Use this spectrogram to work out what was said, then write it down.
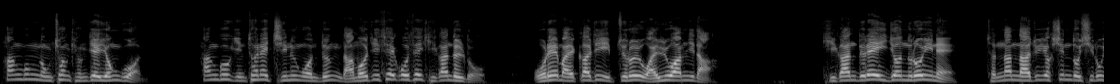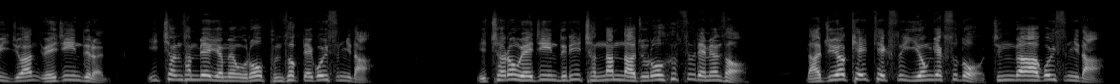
한국농촌경제연구원, 한국인터넷진흥원 등 나머지 3곳의 기관들도 올해 말까지 입주를 완료합니다. 기관들의 이전으로 인해 전남 나주 혁신 도시로 이주한 외지인들은 2,300여 명으로 분석되고 있습니다. 이처럼 외지인들이 전남 나주로 흡수되면서 나주역 KTX 이용객 수도 증가하고 있습니다.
